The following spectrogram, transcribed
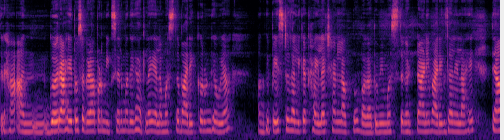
तर हा आन गर आहे तो सगळा आपण मिक्सरमध्ये घातला याला मस्त बारीक करून घेऊया. अगदी पेस्ट झाली का खायला छान लागतो. बघा तुम्ही मस्त घट्ट आणि बारीक झालेला आहे. त्या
